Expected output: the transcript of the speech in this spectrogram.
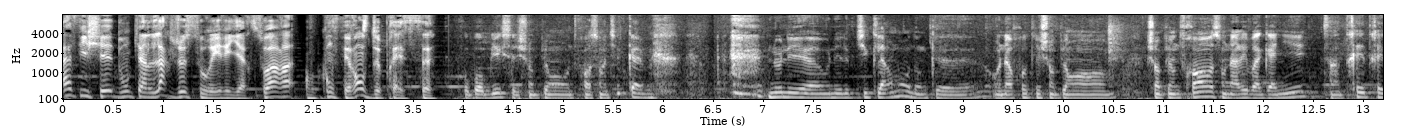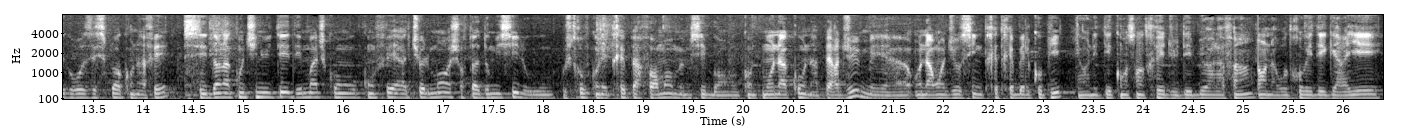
affichait donc un large sourire hier soir en conférence de presse. Faut pas oublier que c'est le champion de France entier quand même. Nous, on est, euh, on est le petit Clermont, donc euh, on affronte les champions, de France, on arrive à gagner. C'est un très très gros exploit qu'on a fait. C'est dans la continuité des matchs qu'on fait actuellement, surtout à domicile, où, je trouve qu'on est très performant, même si bon, contre Monaco on a perdu, mais euh, on a rendu aussi une très très belle copie. On était concentré du début à la fin. On a retrouvé des guerriers,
